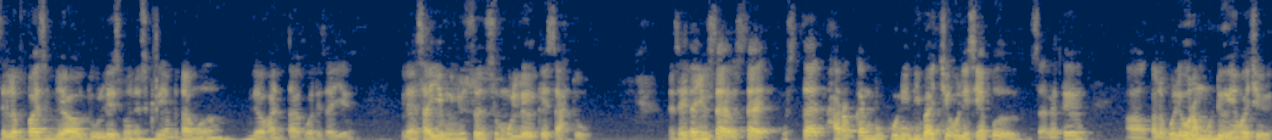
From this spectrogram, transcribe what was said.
selepas beliau tulis manuskrip yang pertama, beliau hantar kepada saya. Kemudian saya menyusun semula kisah tu. Dan saya tanya Ustaz, Ustaz, Ustaz harapkan buku ni dibaca oleh siapa? Ustaz kata, uh, kalau boleh orang muda yang baca.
